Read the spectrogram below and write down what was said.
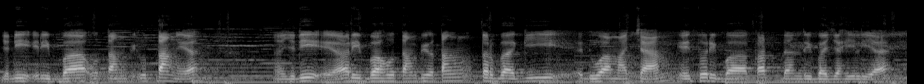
Jadi riba utang piutang ya. Nah jadi ya, riba hutang piutang terbagi dua macam yaitu riba kad dan riba jahiliyah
